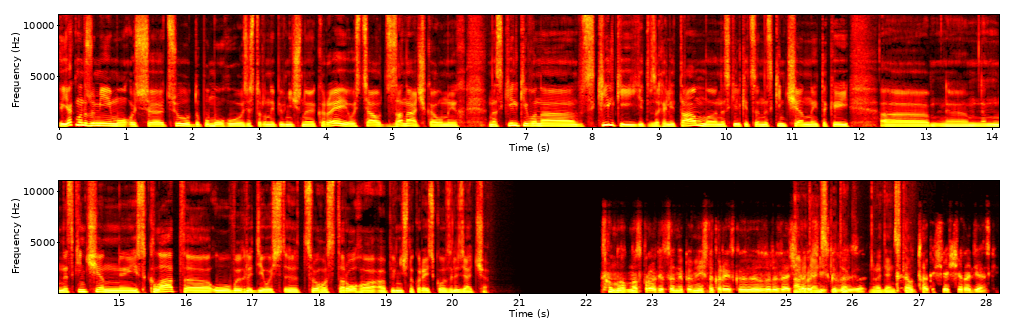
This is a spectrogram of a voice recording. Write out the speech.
Як ми розуміємо, ось е, цю допомогу зі сторони Північної Кореї, ось ця от заначка у них, наскільки вона, скільки її взагалі там, наскільки це нескінченний такий е, е, нескінченний склад е, у вигляді ось е, цього старого північнокорейського залізяча? Ну, Насправді це не північно-корейська залізяча, а російська залізяча. Радянська. От так, ще ще радянський.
